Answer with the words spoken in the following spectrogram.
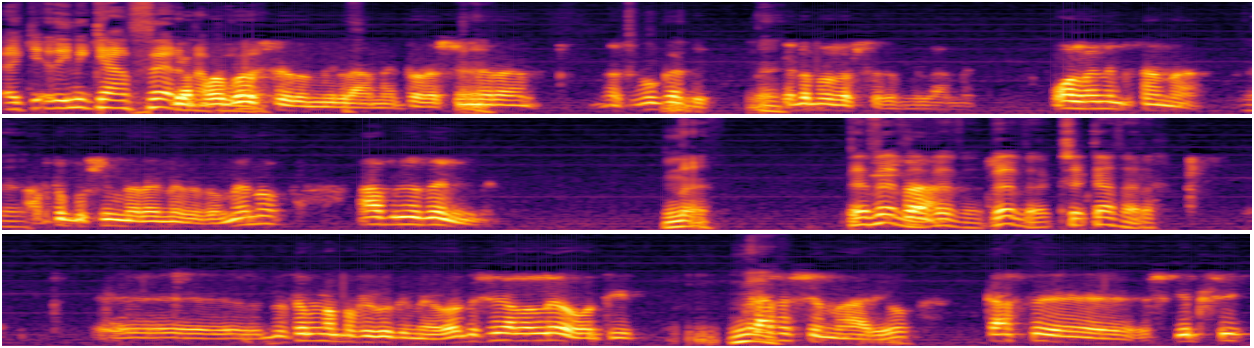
ε, είναι και unfair Για να πούμε. ποδόσφαιρο μιλάμε τώρα σήμερα. Να σου πω κάτι. Ναι. Για το ποδόσφαιρο μιλάμε. Όλα είναι πιθανά. Αυτό που σήμερα είναι δεδομένο, αύριο δεν είναι. Ναι. Ε, βέβαια, Αυτά. βέβαια, βέβαια, ξεκάθαρα. Ε, δεν θέλω να αποφύγω την ερώτηση, αλλά λέω ότι Ναι. κάθε σενάριο, κάθε σκέψη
